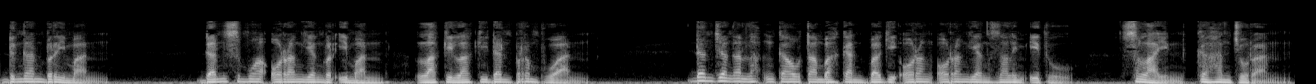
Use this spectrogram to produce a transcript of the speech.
dengan beriman, dan semua orang yang beriman, laki-laki dan perempuan, dan janganlah engkau tambahkan bagi orang-orang yang zalim itu selain kehancuran.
